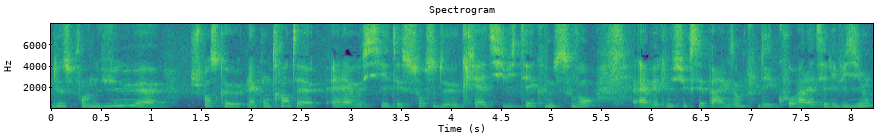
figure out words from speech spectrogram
De ce point de vue, euh, je pense que la contrainte, euh, elle a aussi été source de créativité, comme souvent, avec le succès par exemple des cours à la télévision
